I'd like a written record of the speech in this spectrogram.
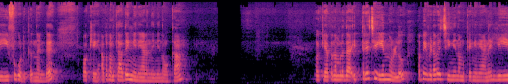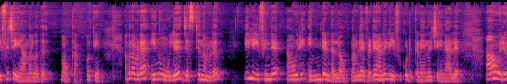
ലീഫ് കൊടുക്കുന്നുണ്ട്. ഓക്കെ അപ്പോൾ നമുക്ക് അതെങ്ങനെയാണെന്ന് ഇനി നോക്കാം. ഓക്കെ അപ്പോൾ നമ്മൾ ഇതാ ഇത്രേ ചെയ്യുന്നുള്ളൂ. അപ്പോൾ ഇവിടെ വെച്ച് ഇനി നമുക്ക് എങ്ങനെയാണ് ലീഫ് ചെയ്യാന്നുള്ളത് നോക്കാം. ഓക്കെ അപ്പോൾ നമ്മുടെ ഈ നൂൽ ജസ്റ്റ് നമ്മൾ ഈ ലീഫിന്റെ ആ ഒരു എൻഡ് ഉണ്ടല്ലോ. നമ്മൾ എവിടെയാണ് ലീഫ് കൊടുക്കണേന്ന് വെച്ച് കഴിഞ്ഞാൽ ആ ഒരു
